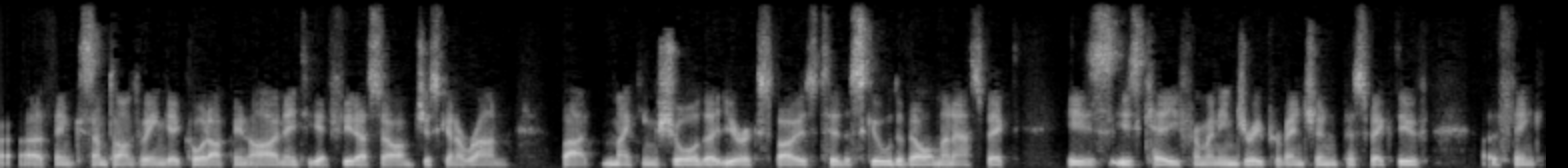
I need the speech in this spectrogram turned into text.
Uh, I think sometimes we can get caught up in, oh, I need to get fitter, so I'm just going to run. But making sure that you're exposed to the skill development aspect is is key from an injury prevention perspective. I think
